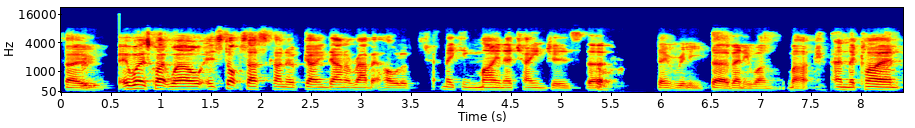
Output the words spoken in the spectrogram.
So it works quite well. It stops us kind of going down a rabbit hole of ch- making minor changes that oh. don't really serve anyone much. And the client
